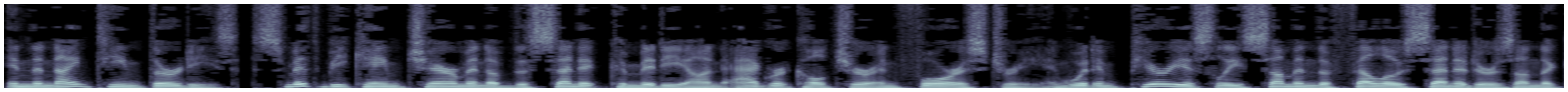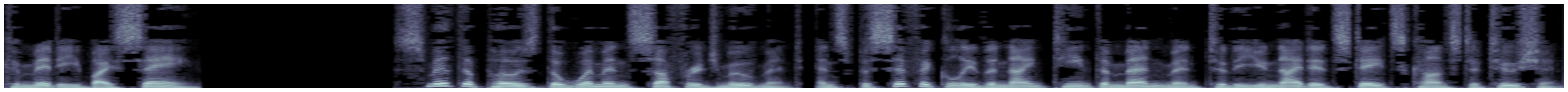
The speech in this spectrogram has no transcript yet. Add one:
In the 1930s, Smith became chairman of the Senate Committee on Agriculture and Forestry and would imperiously summon the fellow senators on the committee by saying, Smith opposed the women's suffrage movement, and specifically the Nineteenth Amendment to the United States Constitution.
